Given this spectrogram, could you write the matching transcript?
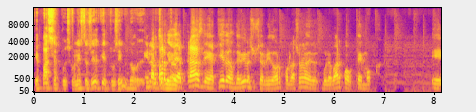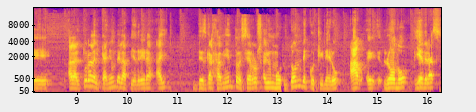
¿Qué pasa pues con esto? Pues, en la parte de atrás de aquí de donde vive su servidor, por la zona del Boulevard Cuauhtémoc, eh, a la altura del cañón de la Piedrera hay desgajamiento de cerros, hay un montón de cochinero, eh, lodo, piedras.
